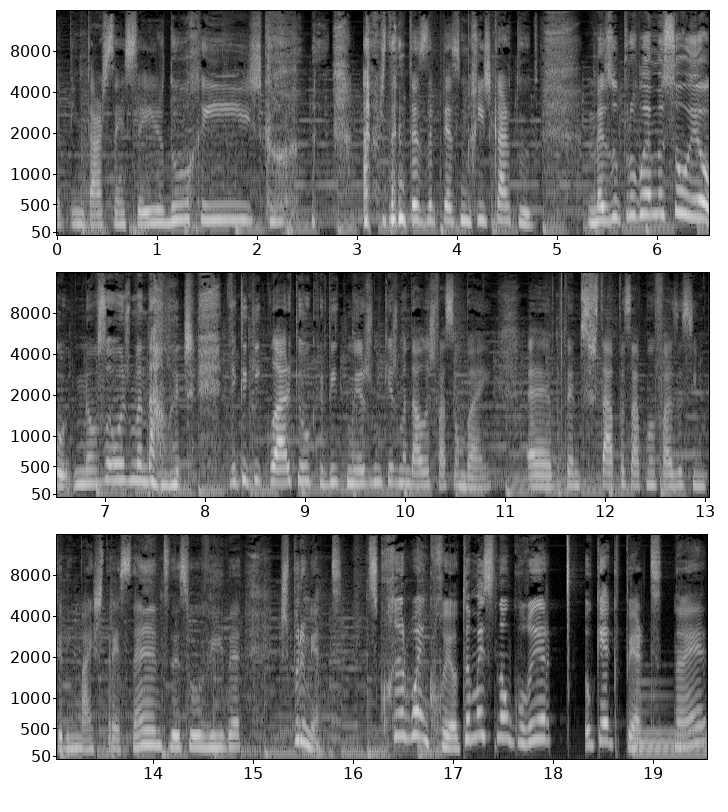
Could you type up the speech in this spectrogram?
a pintar sem sair do risco. Às tantas apetece-me riscar tudo. Mas o problema sou eu, não são as mandalas. Fica aqui claro que eu acredito mesmo que as mandalas façam bem. Ah, portanto, se está a passar por uma fase assim um bocadinho mais estressante da sua vida, experimente. Se correr bem, correu. Também se não correr, o que é que perde, não é?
